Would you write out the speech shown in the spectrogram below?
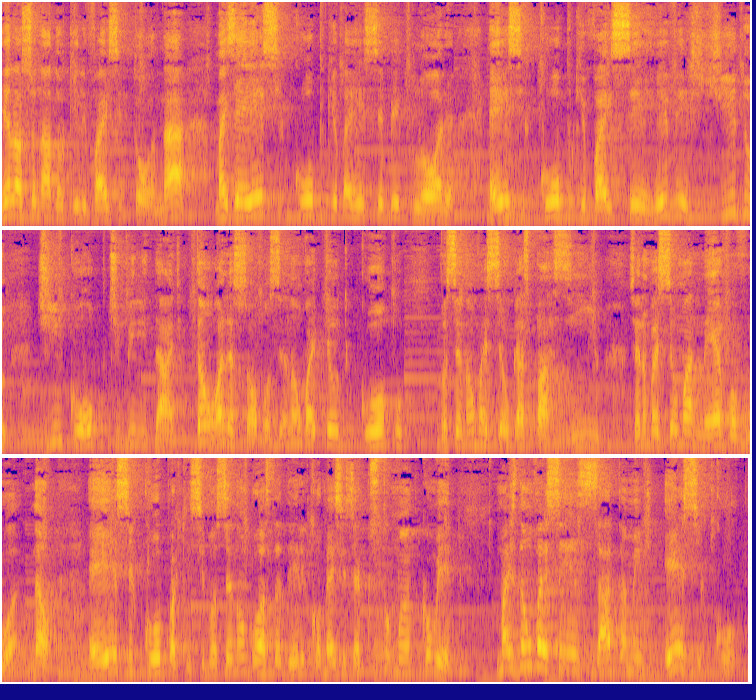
relacionado ao que ele vai se tornar, mas é esse corpo que vai receber glória, é esse corpo que vai ser revestido de incorruptibilidade. Então, olha só, você não vai ter outro corpo, você não vai ser o Gasparzinho, você não vai ser uma névoa voando. Não, é esse corpo aqui. Se você não gosta dele, comece se acostumando com ele. Mas não vai ser exatamente esse corpo.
